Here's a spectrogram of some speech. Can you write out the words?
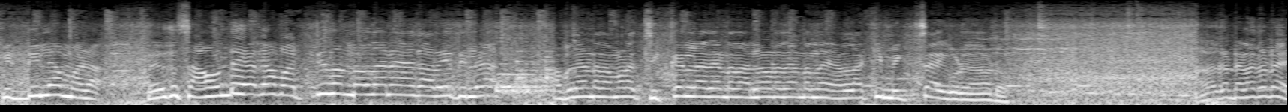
കിടില മഴ. നിങ്ങൾക്ക് സൗണ്ട് കേൾക്കാൻ പറ്റുന്നുണ്ടോ എന്ന് തന്നെ ഞങ്ങൾക്ക് അറിയത്തില്ല. അപ്പോൾ വേണ്ട നമ്മുടെ ചിക്കനിൽ അതേണ്ട നല്ലോണം വേണ്ടെന്ന് ഇളക്കി മിക്സ് ആയി കൊടുക്കണം കേട്ടോ. ഇളക്കട്ടെ ഇളക്കട്ടെ.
